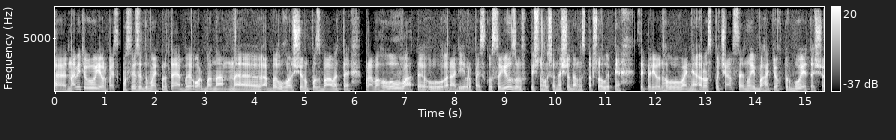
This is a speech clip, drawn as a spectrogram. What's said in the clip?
Е, Навіть у Європейському Союзі думають про те, аби Орбана, е, аби Угорщину позбавити права головувати у Раді Європейського Союзу. Фактично лише нещодавно, з 1 липня, цей період головування розпочався. Ну і багатьох турбує те, що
